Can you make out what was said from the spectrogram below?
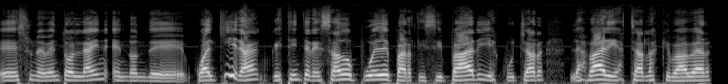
es un evento online en donde cualquiera que esté interesado puede participar y escuchar las varias charlas que va a haber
